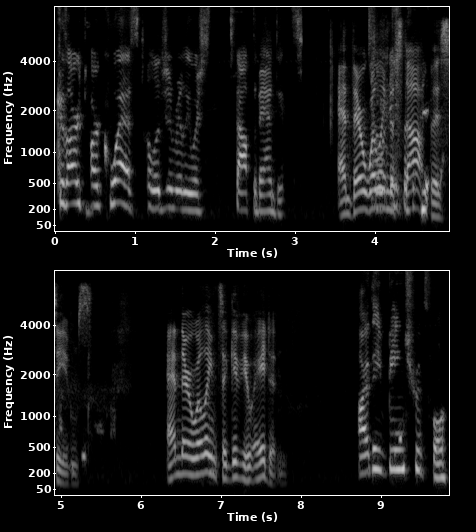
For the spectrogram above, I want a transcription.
Because our, our quest legitimately was stop the bandits. and they're willing to stop, it seems. And they're willing to give you Aiden. Are they being truthful?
